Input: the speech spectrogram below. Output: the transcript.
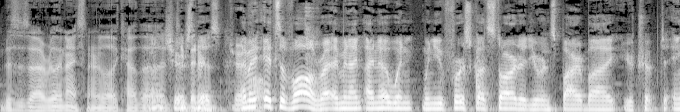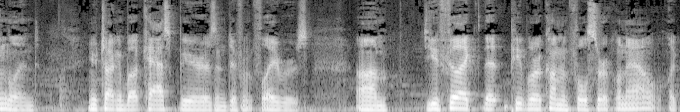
this is uh, really nice, and I really like how the Oh, cheers to this. I mean, it's evolved, right? I mean, I, I know when, when you first got started, you were inspired by your trip to England. You're talking about cask beers and different flavors. Um, do you feel like that people are coming full circle now, like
